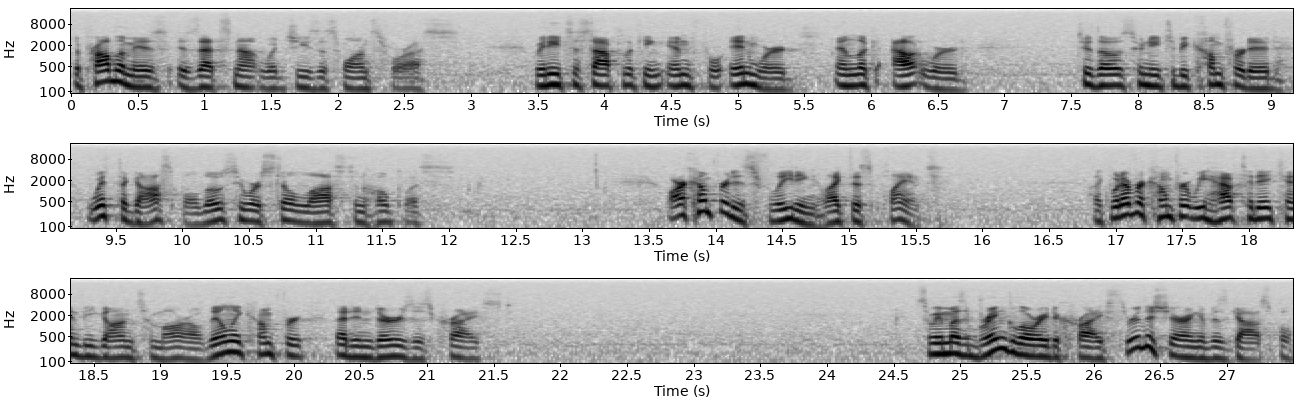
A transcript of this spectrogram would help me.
The problem is is that's not what Jesus wants for us. We need to stop looking in for, inward and look outward to those who need to be comforted with the gospel, those who are still lost and hopeless. Our comfort is fleeting, like this plant. Like whatever comfort we have today can be gone tomorrow. The only comfort that endures is Christ. So we must bring glory to Christ through the sharing of his gospel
